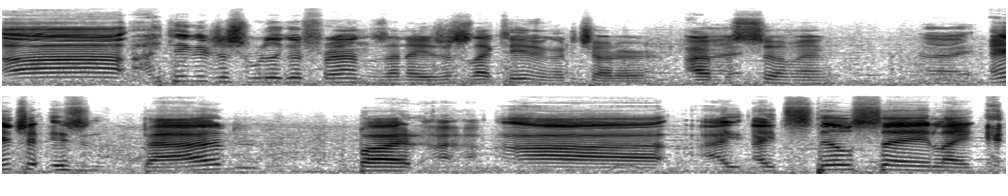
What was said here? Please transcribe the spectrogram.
Uh, I think they're just really good friends, and they just like teaming with each other. I'm Right. assuming. Alright. Ancient isn't bad, but uh, I I'd still say like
